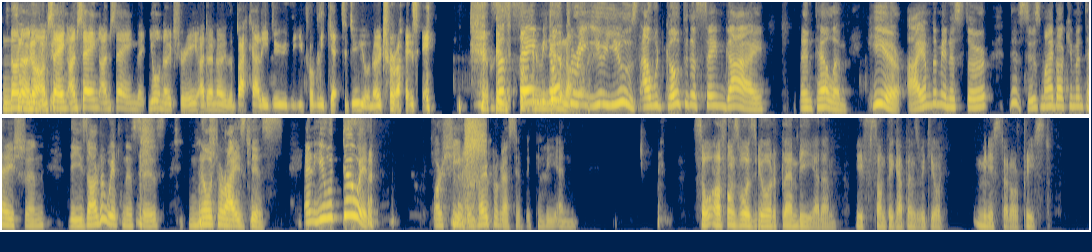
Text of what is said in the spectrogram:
No, no, no. I'm saying, I'm saying, I'm saying that your notary. I don't know the back alley dude that you probably get to do your notarizing. the is not gonna same be enough. notary you used. I would go to the same guy and tell him, "Here, I am the minister. This is my documentation. These are the witnesses. Notarize this," and he would do it. Or she. It's very progressive. It can be any. So Alphonse was your plan B, Adam, if something happens with your minister or priest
